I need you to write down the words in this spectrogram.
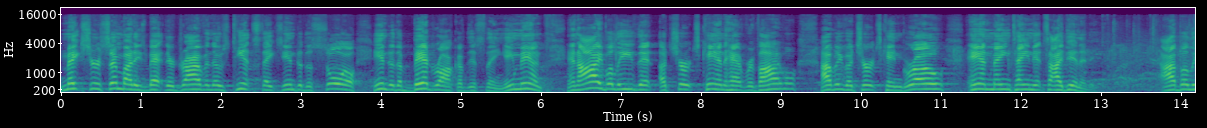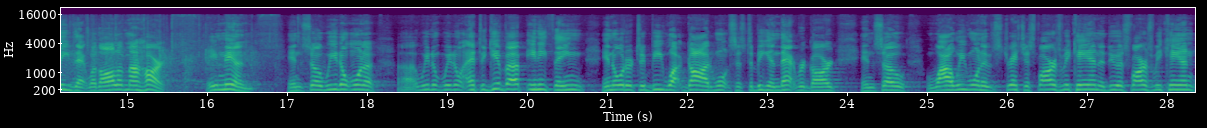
Make sure somebody's back there driving those tent stakes into the soil, into the bedrock of this thing. Amen. And I believe that a church can have revival. I believe a church can grow and maintain its identity. I believe that with all of my heart. Amen. And so we don't want to. Uh, we don't we don't have to give up anything in order to be what God wants us to be in that regard. And so while we want to stretch as far as we can and do as far as we can,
